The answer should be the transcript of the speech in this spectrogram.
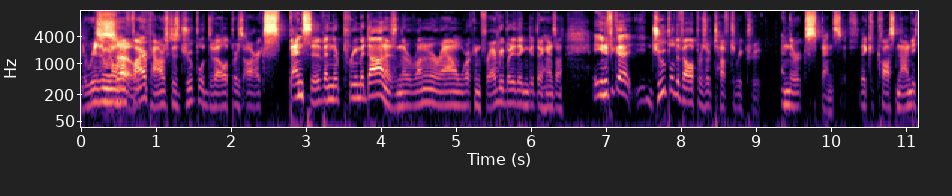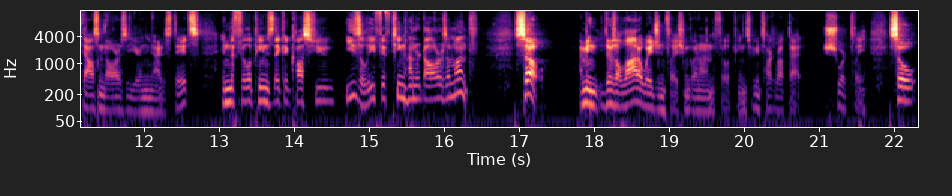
The reason we don't have firepower is because Drupal developers are expensive and they're prima donnas and they're running around working for everybody they can get their hands on. And if you got Drupal developers are tough to recruit and they're expensive. They could cost ninety thousand dollars a year in the United States. In the Philippines, they could cost you easily fifteen hundred dollars a month. So, I mean, there's a lot of wage inflation going on in the Philippines. We can talk about that shortly. So,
